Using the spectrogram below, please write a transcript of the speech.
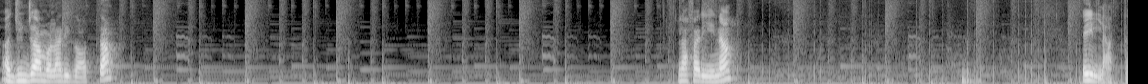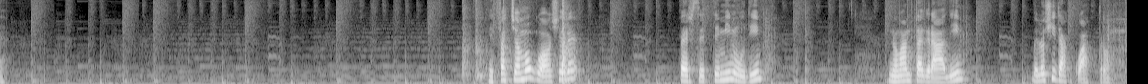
aggiungiamo la ricotta la farina e il latte. E facciamo cuocere per 7 minuti 90 gradi velocità 4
